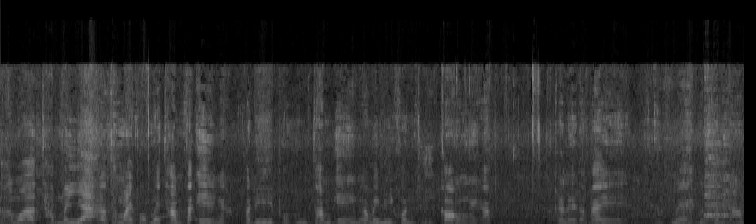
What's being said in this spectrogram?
ถามว่าทำไม่ยากแล้วทำไมผมไม่ทำซะเองอะพอดีผมทำเองก็ไม่มีคนถือกล้องไงครับ ก็เลยต้องให้คุณแม่เป็นคนทำ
